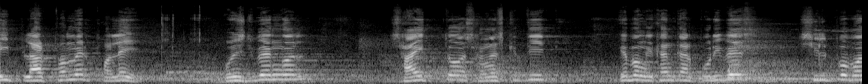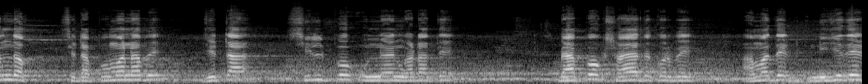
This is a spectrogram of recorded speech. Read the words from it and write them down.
এই প্ল্যাটফর্মের ফলে ওয়েস্ট বেঙ্গল সাহিত্য সাংস্কৃতিক এবং এখানকার পরিবেশ শিল্পবন্ধক সেটা প্রমাণ হবে যেটা শিল্প উন্নয়ন ঘটাতে ব্যাপক সহায়তা করবে। আমাদের নিজেদের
